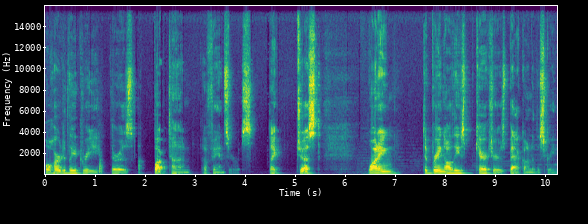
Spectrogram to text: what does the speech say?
wholeheartedly agree, there was a fuck ton of fan service. Like, just wanting to bring all these characters back onto the screen.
